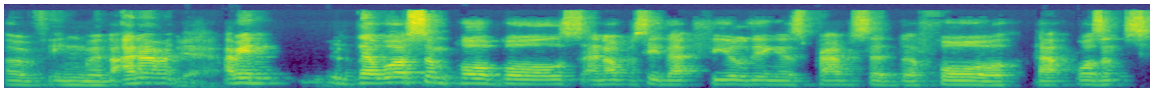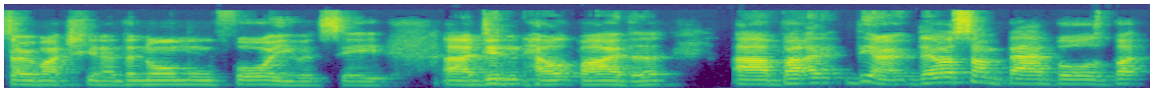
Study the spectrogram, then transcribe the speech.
of England. I know. Yeah. I mean, there were some poor balls, and obviously that fielding, as Prab said, the four that wasn't so much. You know, the normal four you would see uh, didn't help either. Uh, but you know, there were some bad balls. But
